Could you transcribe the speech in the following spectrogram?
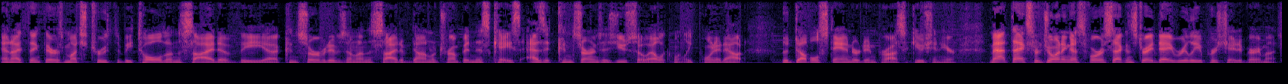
And I think there's much truth to be told on the side of the uh, conservatives and on the side of Donald Trump in this case, as it concerns, as you so eloquently pointed out, the double standard in prosecution here. Matt, thanks for joining us for a second straight day. Really appreciate it very much.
